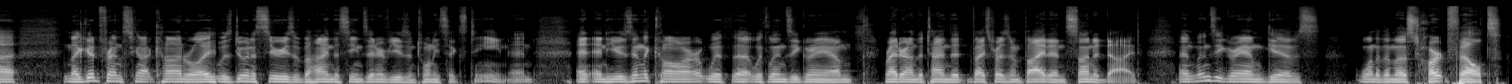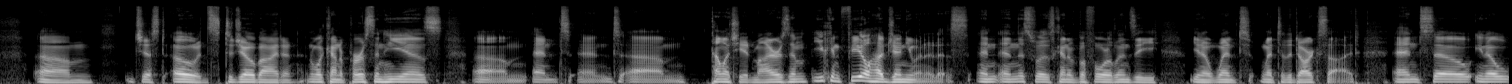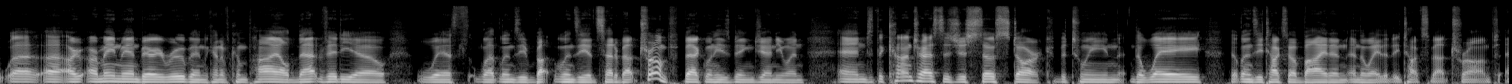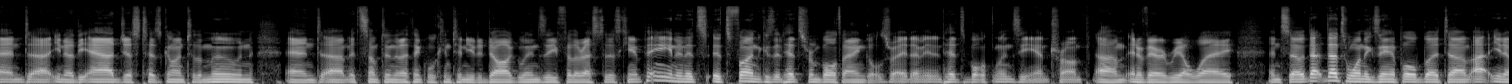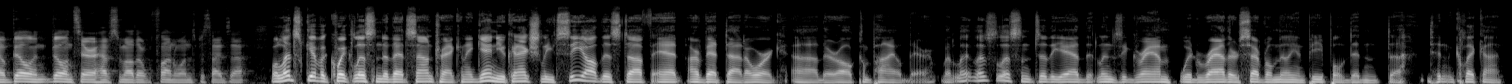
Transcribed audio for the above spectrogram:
My good friend Scott Conroy was doing a series of behind the scenes interviews in 2016, and and, and he was in the car with uh, with Lindsey Graham right around the time that Vice President Biden's son had died, and Lindsey Graham gives one of the most heartfelt um, just odes to Joe Biden and what kind of person he is, um, and and um, how much he admires him. You can feel how genuine it is, and and this was kind of before Lindsey, you know, went went to the dark side, and so you know, uh, uh, our our main man Barry Rubin kind of compiled that video with what Lindsey Bu- Lindsey had said about Trump back when he's being genuine, and the contrast is just so stark between the way that Lindsey talks about Biden and the way that he talks about Trump, and uh, you know, the ad just has gone to the moon, and um, it's something that I think will continue to dog Lindsey for the rest of this campaign, and it's it's fun because it hits from both angles, right? I mean, it hits both Lindsey and Trump um, in a very real way, and so that that's one example. But um, I, you know, Bill and Bill and Sarah have some other fun ones besides that. Well, let's give a quick listen to that soundtrack. And again, you can actually see all this stuff at rvat.org. Uh, they're all compiled there. But let, us listen to the ad that Lindsey Graham would rather several million people didn't uh, didn't click on.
